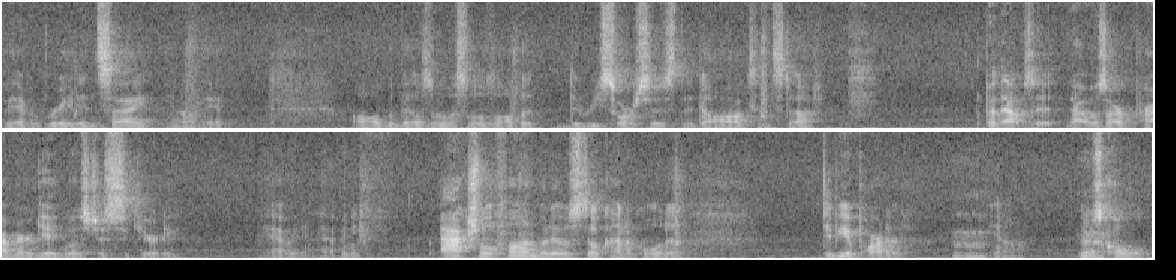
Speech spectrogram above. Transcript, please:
they have a great insight. You know, they have all the bells and whistles, all the, the resources, the dogs and stuff. But that was it. That was our primary gig was just security. Yeah, we didn't have any f- actual fun, but it was still kind of cool to to be a part of. hmm You know, it was cold,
